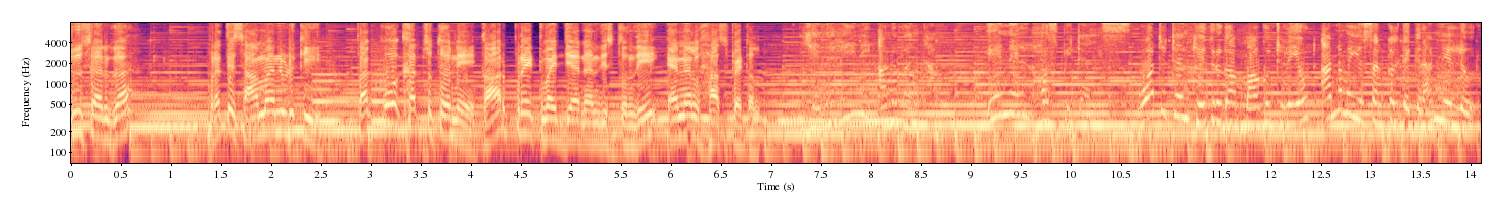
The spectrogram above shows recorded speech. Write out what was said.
చూశారుగా? ప్రతి సామాన్యుడికి తక్కువ ఖర్చుతోనే కార్పొరేట్ వైద్యాన్ని అందిస్తుంది ఎన్ఎల్ హాస్పిటల్. ఎనలేని అనుబంధం ఎన్ఎల్ హాస్పిటల్స్. వాటర్ ట్యాంక్ ఎదురుగా మాగుంట లేఅవుట్ అన్నమయ్య సర్కిల్ దగ్గర నెల్లూరు.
